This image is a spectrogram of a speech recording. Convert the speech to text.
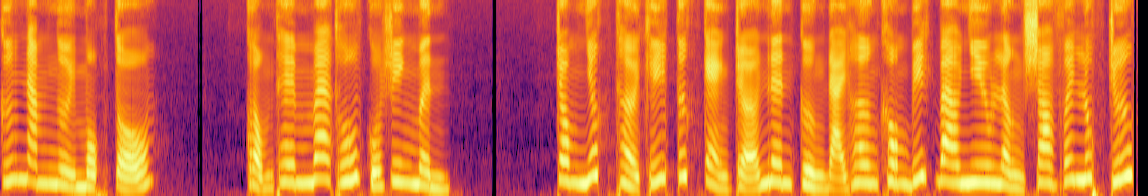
Cứ 5 người một tổ cộng thêm ma thú của riêng mình. Trong nhất thời khí tức càng trở nên cường đại hơn không biết bao nhiêu lần so với lúc trước.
